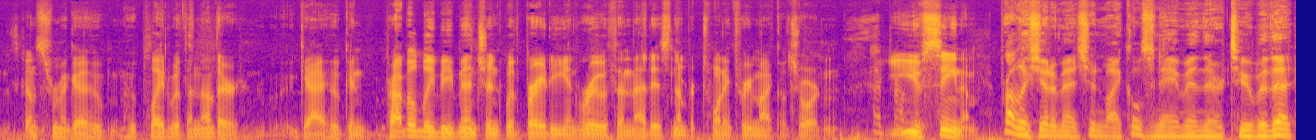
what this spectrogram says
This comes from a guy who, who played with another guy who can probably be mentioned with Brady and Ruth, and that is number 23, Michael Jordan. Probably, You've seen him. Probably should have mentioned Michael's name in there too, but that,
